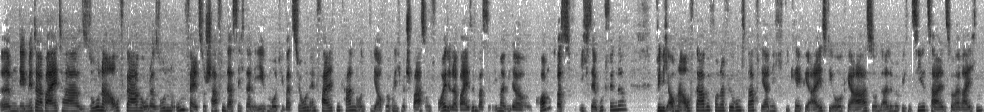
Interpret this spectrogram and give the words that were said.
ähm, den Mitarbeiter so eine Aufgabe oder so ein Umfeld zu schaffen, dass sich dann eben Motivation entfalten kann und die auch wirklich mit Spaß und Freude dabei sind, was immer wieder kommt, was ich sehr gut finde. Finde ich auch eine Aufgabe von der Führungskraft, ja, nicht die KPIs, die OKRs und alle möglichen Zielzahlen zu erreichen,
